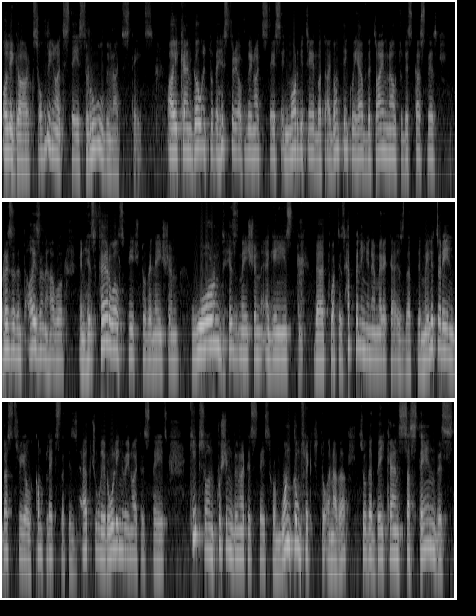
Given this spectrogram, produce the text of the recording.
oligarchs of the United States rule the United States. I can go into the history of the United States in more detail, but I don't think we have the time now to discuss this. President Eisenhower, in his farewell speech to the nation, warned his nation against that what is happening in America is that the military industrial complex that is actually ruling the United States keeps on pushing the United States from one conflict to another so that they can sustain this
